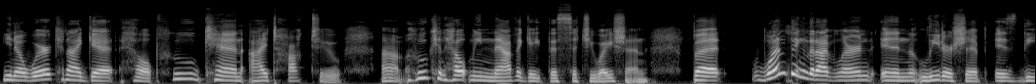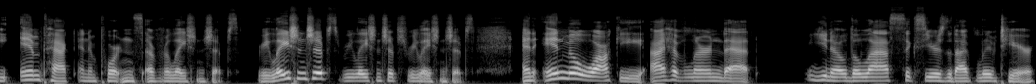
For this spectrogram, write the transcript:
you know, where can I get help? Who can I talk to? Um, who can help me navigate this situation? But one thing that I've learned in leadership is the impact and importance of relationships. Relationships, relationships, relationships. And in Milwaukee, I have learned that, you know, the last six years that I've lived here,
